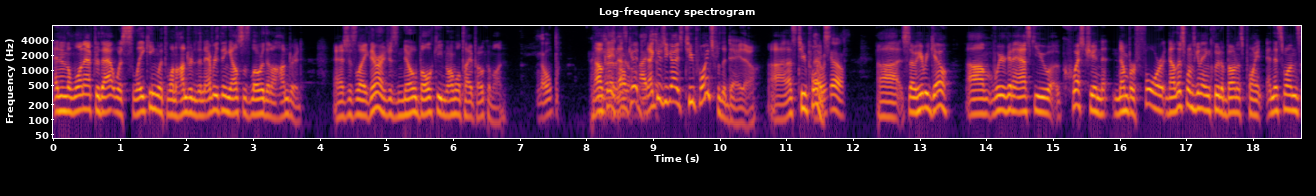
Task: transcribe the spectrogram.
and then the one after that was Slaking with 100, and then everything else is lower than 100. And it's just like there are just no bulky normal type Pokemon. Nope. Okay, that's good. That gives you guys two points for the day, though. Uh, that's two points. There we go. Uh, so here we go. Um, we're going to ask you question number four. Now this one's going to include a bonus point, and this one's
